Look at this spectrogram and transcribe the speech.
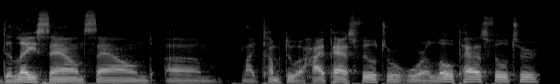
delay sound sound um, like come through a high pass filter or a low pass filter.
